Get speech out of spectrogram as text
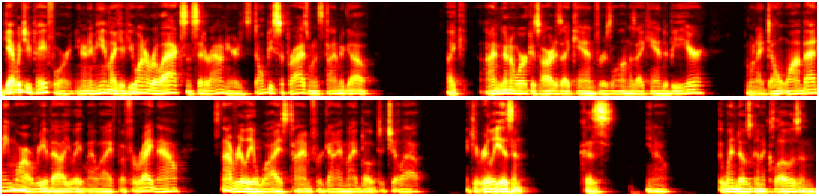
get what you pay for. You know what I mean? Like if you want to relax and sit around here, just don't be surprised when it's time to go. Like I'm gonna work as hard as I can for as long as I can to be here. When I don't want that anymore, I'll reevaluate my life. But for right now, it's not really a wise time for a guy in my boat to chill out. Like it really isn't. Cause, you know, the window's gonna close and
